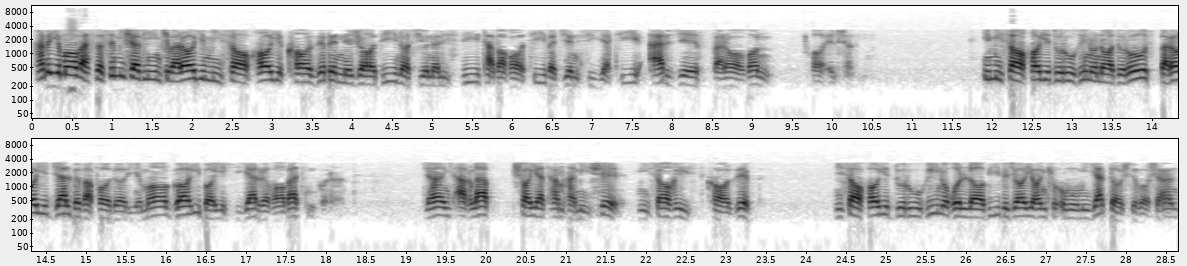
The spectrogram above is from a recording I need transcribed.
همه ما وسوسه می‌شویم که برای میثاقهای کاذب نژادی ناسیونالیستی طبقاتی و جنسیتی ارج فراوان قائل شویم. این میثاقهای دروغین و نادرست برای جلب وفاداری ما گاهی با یکدیگر رقابت می‌کنند. جنگ اغلب شاید هم همیشه میثاقی است کاذب میثاقهای دروغین و غلابی به جای آنکه عمومیت داشته باشند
